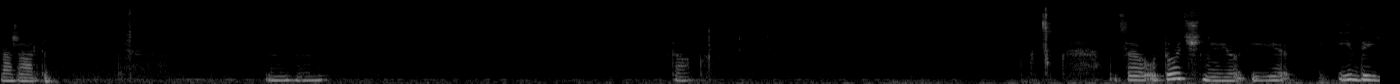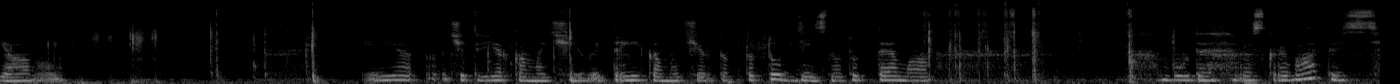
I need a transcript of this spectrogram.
на жаль. Угу. Так. Це уточнюю і, і диявол. І четвірка мечів, і трійка мечів. Тобто тут дійсно тут тема буде розкриватись.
